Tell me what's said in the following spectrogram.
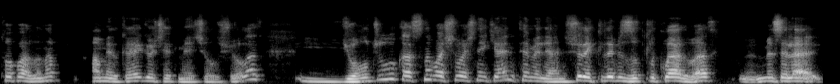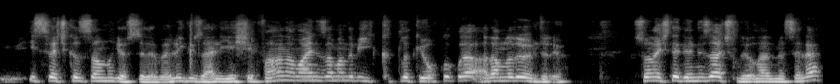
Toparlanıp Amerika'ya göç etmeye çalışıyorlar. Yolculuk aslında başlı başına hikayenin temeli yani sürekli de bir zıtlıklar var. Mesela İsveç kırsalını gösteriyor böyle güzel, yeşil falan ama aynı zamanda bir kıtlık, yoklukla adamları öldürüyor. Sonra işte denize açılıyorlar mesela.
